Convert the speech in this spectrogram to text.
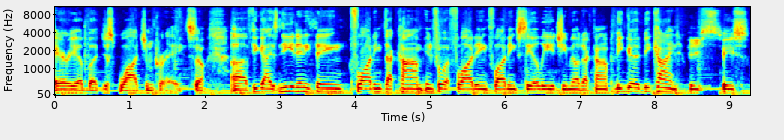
area, but just watch and pray. So uh, if you guys need anything, flawedinc.com, info at flawedinc, flawdingcle at gmail.com. Be good, be kind. Peace. Peace.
